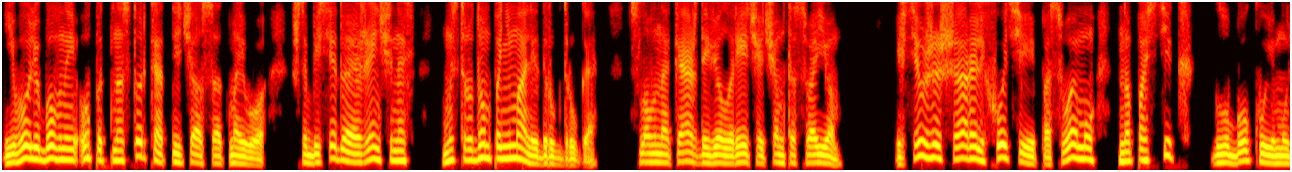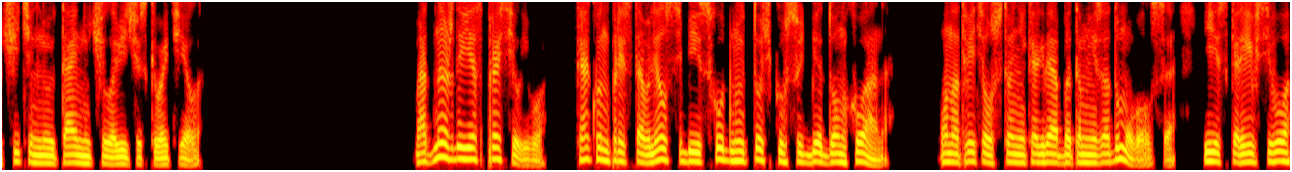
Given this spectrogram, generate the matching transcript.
Его любовный опыт настолько отличался от моего, что, беседуя о женщинах, мы с трудом понимали друг друга, словно каждый вел речь о чем-то своем, и все же Шарль, хоть и по-своему, но постиг глубокую и мучительную тайну человеческого тела. Однажды я спросил его, как он представлял себе исходную точку в судьбе Дон Хуана. Он ответил, что никогда об этом не задумывался, и, скорее всего,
